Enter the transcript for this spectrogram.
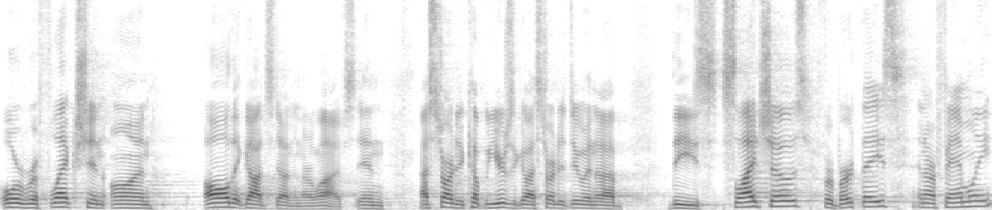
or reflection on all that God's done in our lives. And I started a couple years ago, I started doing uh, these slideshows for birthdays in our family.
